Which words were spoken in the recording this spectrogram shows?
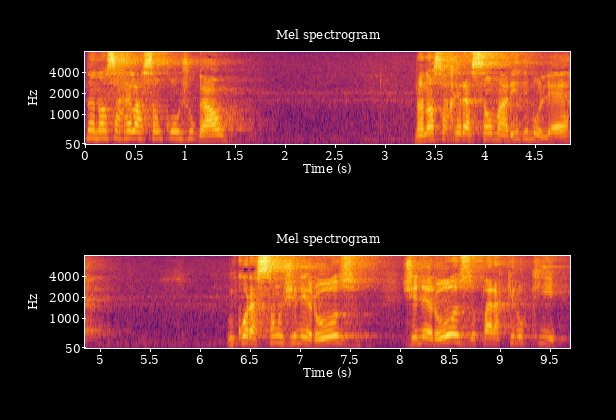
Na nossa relação conjugal, na nossa relação marido e mulher. Um coração generoso, generoso para aquilo que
